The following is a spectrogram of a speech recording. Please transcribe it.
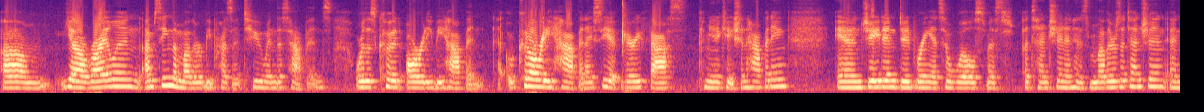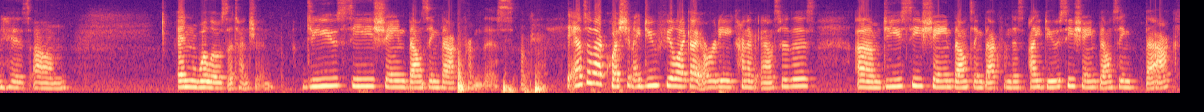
um, yeah, Ryland, I'm seeing the mother be present too when this happens. Or this could already be happen, could already happen. I see it very fast communication happening and Jaden did bring it to Will Smith's attention and his mother's attention and his um and Willow's attention. Do you see Shane bouncing back from this? Okay. To answer that question, I do feel like I already kind of answered this. Um, do you see Shane bouncing back from this? I do see Shane bouncing back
